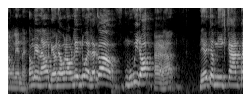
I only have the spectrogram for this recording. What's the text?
ต้องเล่นนะต้องเล่นแล้ว เดี๋ยวเดี๋ยวเราเล่นด้วย แล้วก็มูวี่ด็อกอ่าครับ เดี๋ยวจะมีการไป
